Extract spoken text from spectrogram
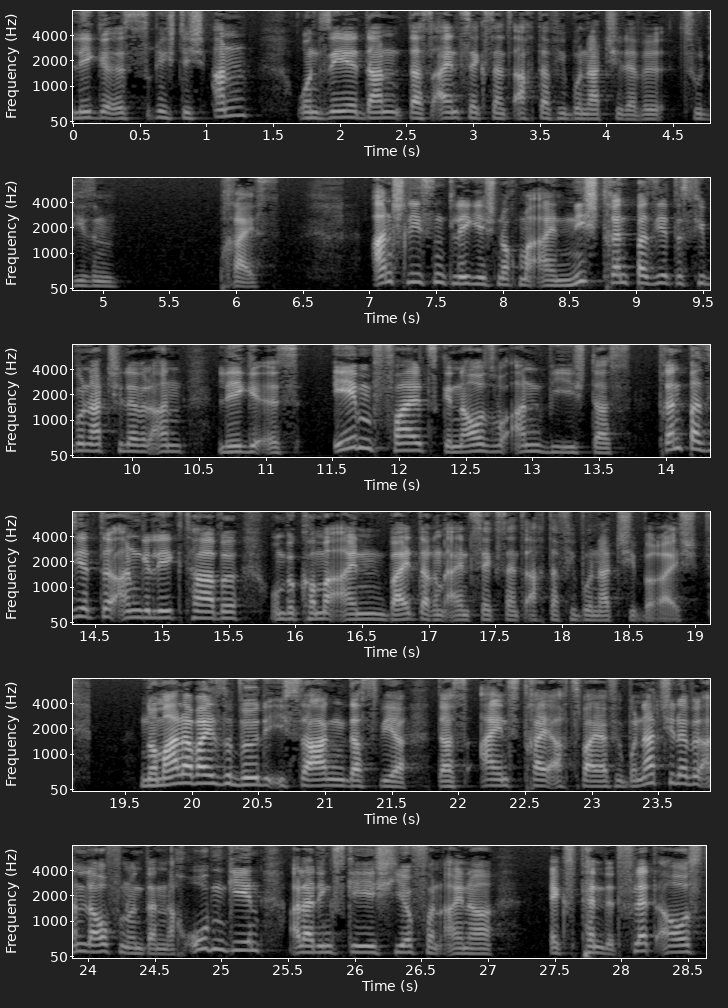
lege es richtig an, und sehe dann das 1618er Fibonacci-Level zu diesem Preis. Anschließend lege ich nochmal ein nicht trendbasiertes Fibonacci-Level an, lege es ebenfalls genauso an, wie ich das trendbasierte angelegt habe und bekomme einen weiteren 1618er Fibonacci-Bereich. Normalerweise würde ich sagen, dass wir das 1382er Fibonacci-Level anlaufen und dann nach oben gehen. Allerdings gehe ich hier von einer Expanded Flat aus,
